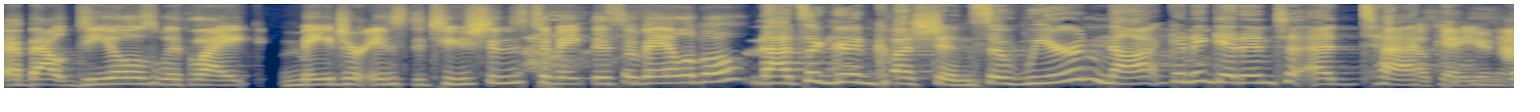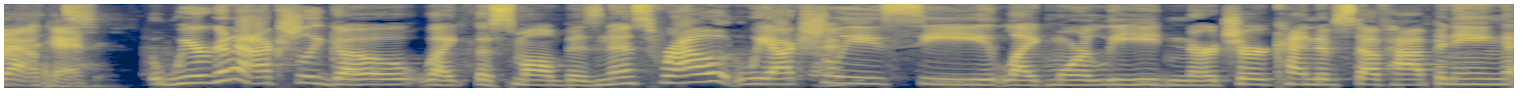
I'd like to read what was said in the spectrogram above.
about deals with like major institutions to make this available? That's a good question. So we're not going to get into ed tech. Okay, you're not. Yet. Okay we're going to actually go like the small business route. We actually okay. see like more lead nurture kind of stuff happening.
